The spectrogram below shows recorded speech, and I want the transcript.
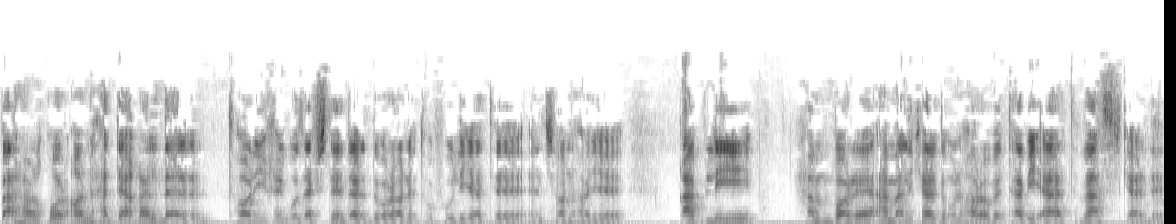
به حال قرآن حداقل در تاریخ گذشته در دوران طفولیت انسانهای قبلی همواره عمل کرده اونها رو به طبیعت وصل کرده.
